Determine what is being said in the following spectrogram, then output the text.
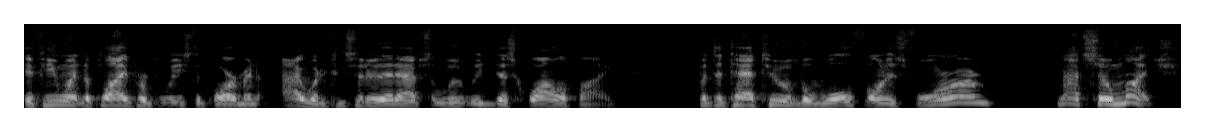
If he went and applied for a police department, I would consider that absolutely disqualifying. but the tattoo of the wolf on his forearm, not so much.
